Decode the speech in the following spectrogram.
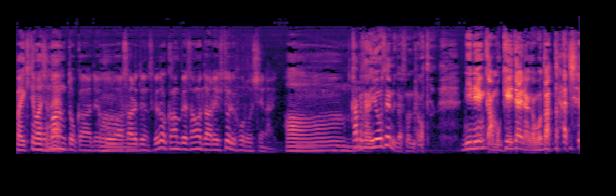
ぱい来てました5万ねとかでフォロワーされてるんですけど、寛平さんは誰一人フォローしてない。あー亀さん、要せんのだ、そんなこと。2年間も携帯なんか持たったし。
